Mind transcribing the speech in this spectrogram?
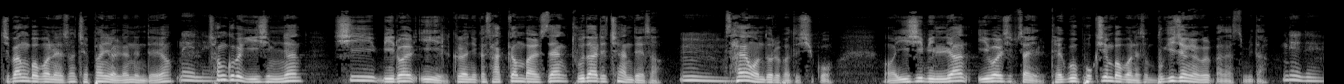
지방법원에서 재판이 열렸는데요. 네네. 1920년 11월 2일, 그러니까 사건 발생 두 달이 채 안 돼서 음. 사형 언도를 받으시고 어, 21년 2월 14일 대구 복심법원에서 무기징역을 받았습니다. 네네.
